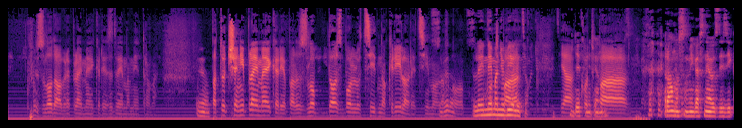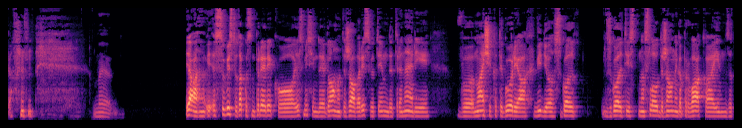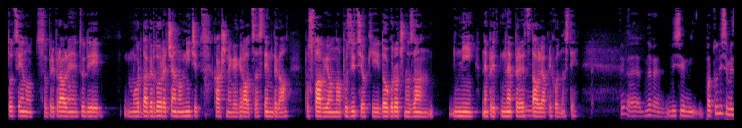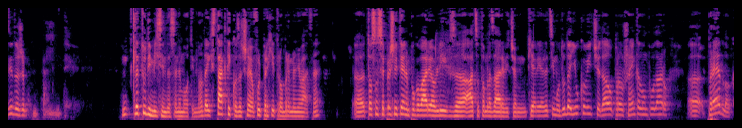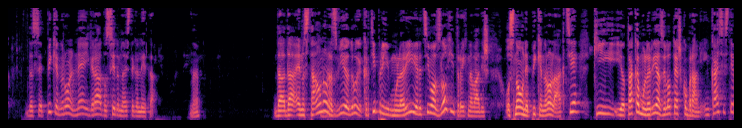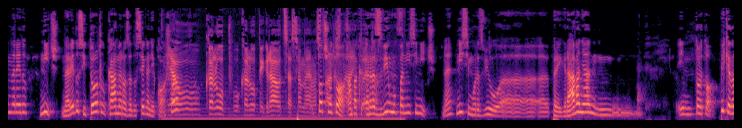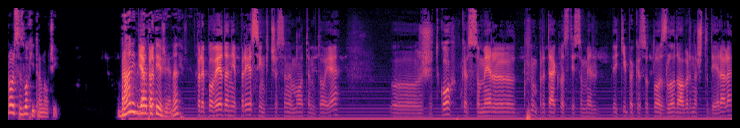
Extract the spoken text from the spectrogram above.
zelo dobre playmakerje z dvema metroma. Ja. Pa tudi, če ni playmaker, je pa zelo dosti bolj lucidno krilo, recimo. Le ne manj objelica. Ja, kot Definitivno. pa Ravno sem mi ga snel z jezika. Ne, Ja, jaz v bistvu, tako sem prej rekel, jaz mislim, da je glavna težava res v tem, da trenerji v mlajših kategorijah vidijo zgolj, zgolj tisti naslov državnega prvaka in za to ceno so pripravljeni tudi, morda grdo rečeno, uničiti kakšnega igralca s tem, da ga postavijo na pozicijo, ki dolgoročno za ni, ne, pri, ne predstavlja prihodnosti. tega je, ne vem, mislim, pa tudi se mi zdi, da že. Tle tudi mislim, da se ne motim, no? da jih s taktiko začnejo ful prehitro obremenjevati. ne. Uh, to sem se prejšnji teden pogovarjal lih z Acotom Lazarevičem, kjer je recimo Duda Jukovič je dal, prav še enkrat bom povdaril, uh, predlog, da se pick and roll ne igra do 17. leta. Ne? Da, da enostavno razvijajo druge, ker ti pri mulariji recimo zelo hitro jih navadiš osnovne pick and roll akcije, ki jo taka mularija zelo težko brani. In kaj si s tem naredil? Nič. Naredil si throttle kamero za doseganje koša. ja, v kalup, v kalup igravca samo eno Točno to, zna in ampak to je to. razvil mu pa nisi nič. Ne? Nisi mu razvil uh, uh, preigravanja n- in to je to. Pick and roll se zelo hitro nauči. Braniti ga Ja, je pa težje. Ne? Prepovedan je pressing, če se ne motim, to je. Uh, že tako, ker so imeli v preteklosti imeli ekipe, ki so to zelo dobro naštudirale.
